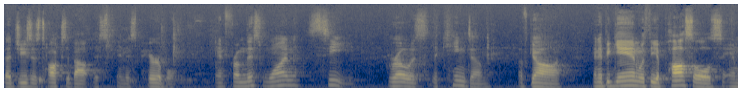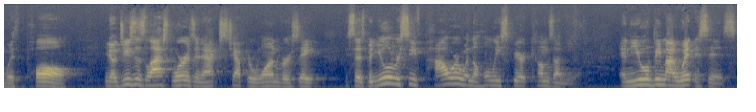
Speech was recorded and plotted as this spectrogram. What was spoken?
that Jesus talks about this, in this parable. And from this one seed grows the kingdom of God. And it began with the apostles and with Paul. You know, Jesus' last words in Acts chapter 1, verse 8, he says, But you will receive power when the Holy Spirit comes on you and you will be my witnesses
